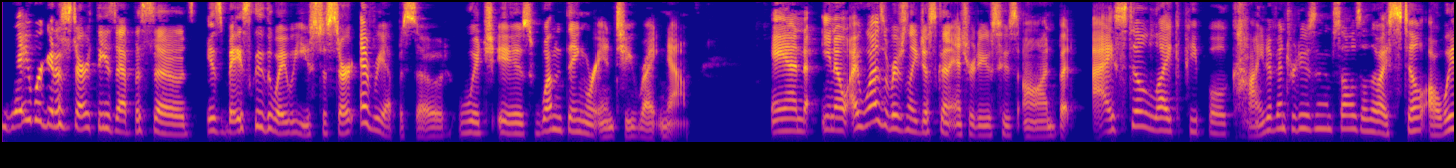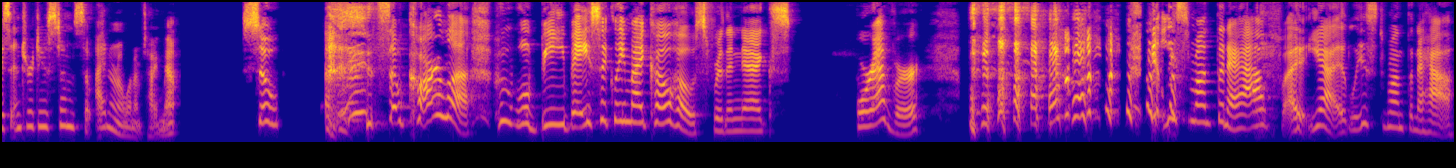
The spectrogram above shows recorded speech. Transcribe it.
The way we're going to start these episodes is basically the way we used to start every episode, which is one thing we're into right now. And, you know, I was originally just going to introduce who's on, but I still like people kind of introducing themselves, although I still always introduce them. So I don't know what I'm talking about. So, so Carla, who will be basically my co-host for the next forever, at least month and a half. I, yeah, at least month and a half.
